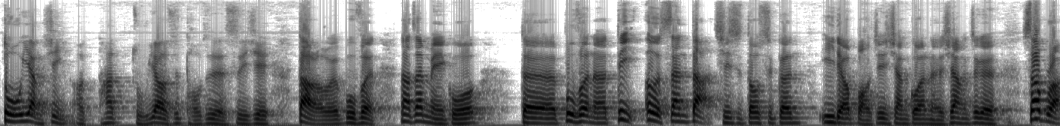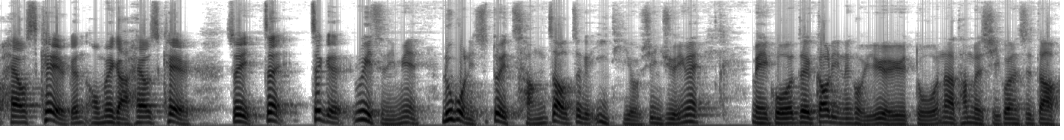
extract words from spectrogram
多样性哦，它主要是投资的是一些大楼的部分。那在美国的部分呢，第二三大其实都是跟医疗保健相关的，像这个 Sabra Healthcare 跟 Omega Healthcare。所以在这个 REITs 里面，如果你是对长照这个议题有兴趣，因为美国的高龄人口也越来越多，那他们的习惯是到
